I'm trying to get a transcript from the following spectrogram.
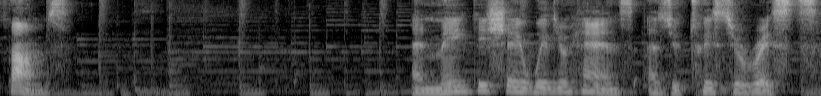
thumbs. And make this shape with your hands as you twist your wrists.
